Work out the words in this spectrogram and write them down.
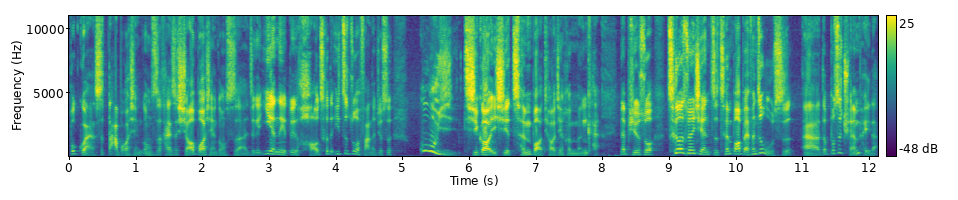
不管是大保险公司还是小保险公司啊，这个业内对豪车的一致做法呢，就是故意提高一些承保条件和门槛。那比如说车损险只承保百分之五十，啊，都不是全赔的。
